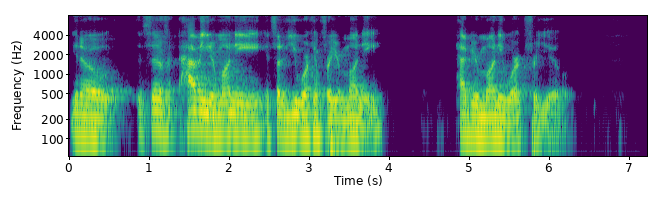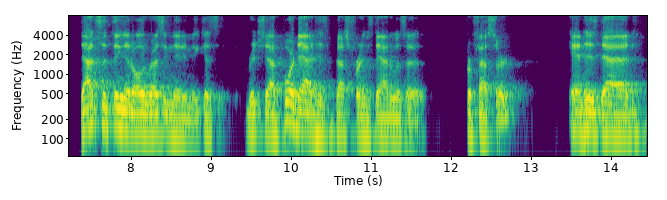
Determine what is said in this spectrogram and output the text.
you know, instead of having your money, instead of you working for your money, have your money work for you. That's the thing that always resonated me because Rich Dad Poor Dad, his best friend's dad was a professor, and his dad,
